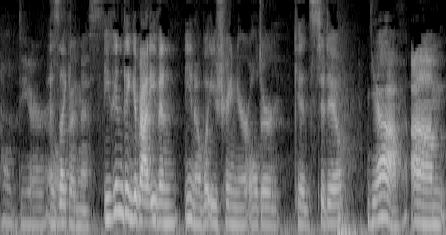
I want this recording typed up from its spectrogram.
Hold dear As oh like goodness you can think about even, you know, what you train your older kids to do. Yeah. Um,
